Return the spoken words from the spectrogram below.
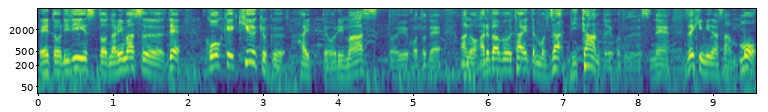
えー、とリリースとなります。で合計9曲入っております。ということであのアルバムタイトルも「ザ・リターンということでですねぜひ皆さんもう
